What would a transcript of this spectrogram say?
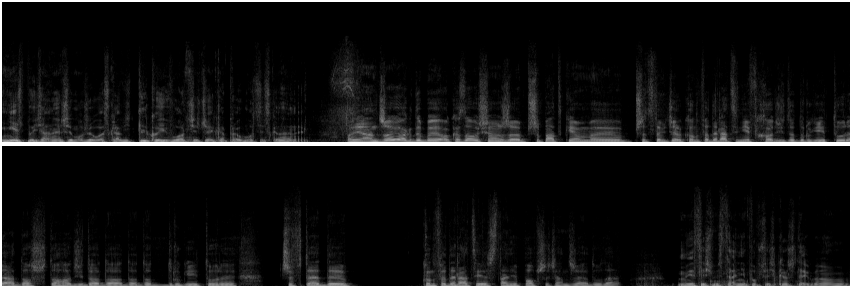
I nie jest powiedziane, że może łaskawić tylko i wyłącznie człowieka prawomocnie skazanego. Panie Andrzeju, a gdyby okazało się, że przypadkiem y, przedstawiciel Konfederacji nie wchodzi do drugiej tury, a dochodzi do, do, do, do drugiej tury, czy wtedy Konfederacja jest w stanie poprzeć Andrzeja Dudę? My jesteśmy w stanie poprzeć każdego,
